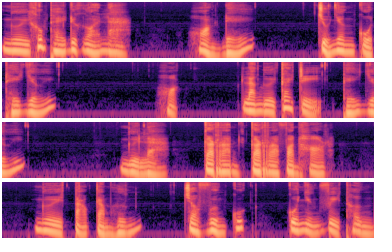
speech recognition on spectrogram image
Người không thể được gọi là hoàng đế, chủ nhân của thế giới, hoặc là người cai trị thế giới người là Karan Karavanhar, người tạo cảm hứng cho vương quốc của những vị thần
